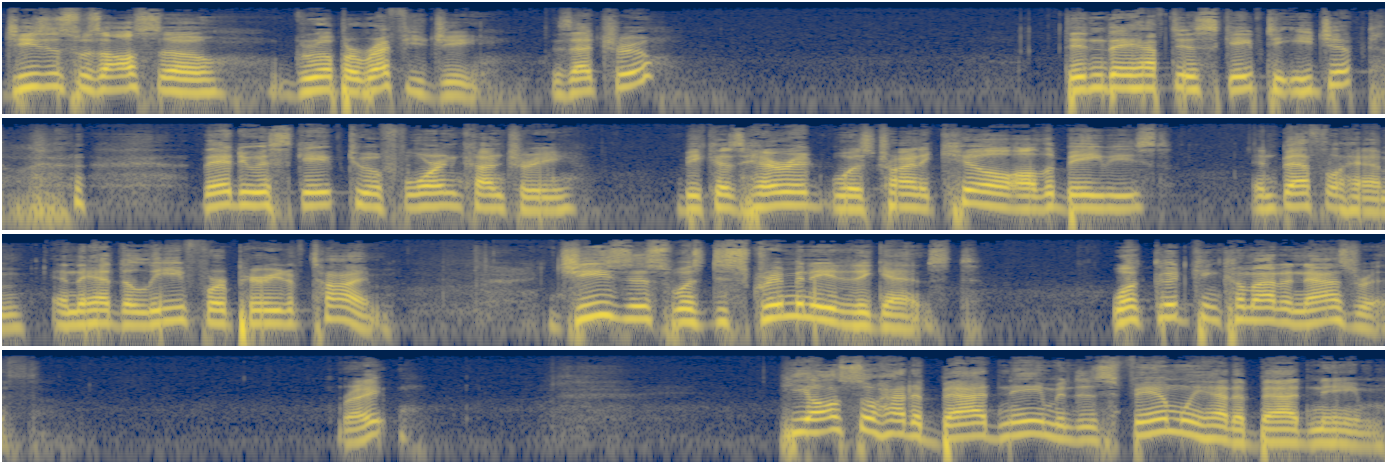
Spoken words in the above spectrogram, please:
Jesus was also, grew up a refugee. Is that true? Didn't they have to escape to Egypt? they had to escape to a foreign country because Herod was trying to kill all the babies in Bethlehem, and they had to leave for a period of time. Jesus was discriminated against. What good can come out of Nazareth? Right? he also had a bad name and his family had a bad name.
